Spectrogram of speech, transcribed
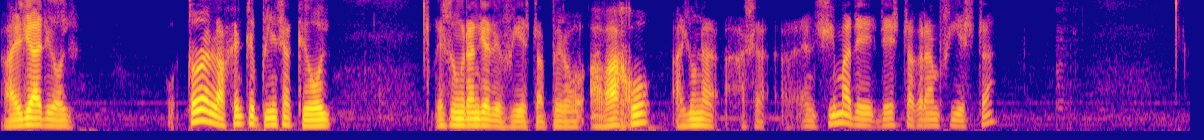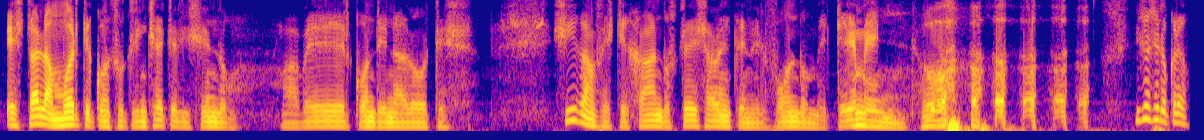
al día de hoy. Toda la gente piensa que hoy es un gran día de fiesta, pero abajo hay una, o sea, encima de, de esta gran fiesta está la muerte con su trinchete diciendo, a ver, condenadotes, sigan festejando, ustedes saben que en el fondo me temen. y yo sí lo creo,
